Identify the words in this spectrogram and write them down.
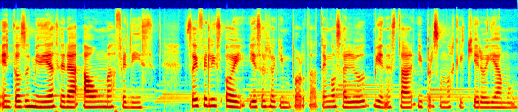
entonces mi día será aún más feliz. Soy feliz hoy y eso es lo que importa. Tengo salud, bienestar y personas que quiero y amo.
